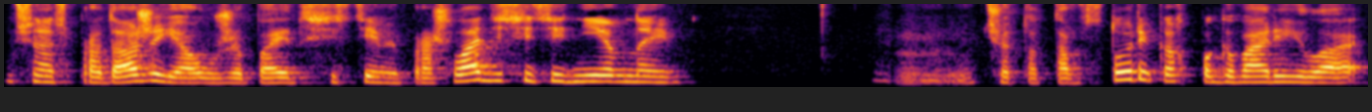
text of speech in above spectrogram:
Начинаются продажи. Я уже по этой системе прошла десятидневной. Что-то там в сториках поговорила.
